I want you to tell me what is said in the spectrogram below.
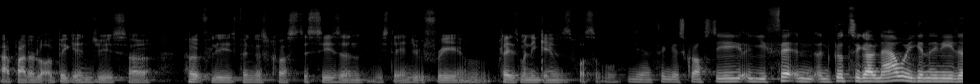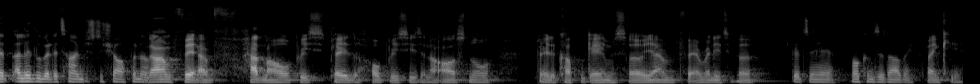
I've had a lot of big injuries, so hopefully, fingers crossed, this season we stay injury free and play as many games as possible. Yeah, fingers crossed. Are you, are you fit and, and good to go now, or are you going to need a, a little bit of time just to sharpen up? No, I'm fit. I've had my whole pre played the whole preseason at Arsenal, played a couple of games, so yeah, I'm fit and ready to go. Good to hear. Welcome to Derby. Thank you.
